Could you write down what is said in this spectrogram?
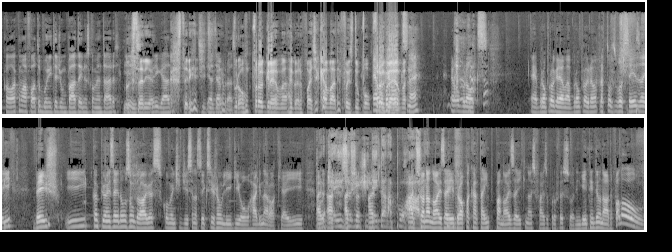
coloca uma foto bonita de um pato aí nos comentários. E é isso. Gostaria, Obrigado. gostaria de E até a dizer próxima. bom programa. Agora pode acabar depois do bom É o programa. Bronx, né? É o Bronx. é, bom programa. Bom programa pra todos vocês aí. Beijo. E campeões aí não usam drogas, como a gente disse, a não ser que sejam League ou Ragnarok. Aí. a- a- adiciona- ad- na porrada. Adiciona nós aí, dropa carta imp pra nós aí que nós faz o professor. Ninguém entendeu nada. Falou!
